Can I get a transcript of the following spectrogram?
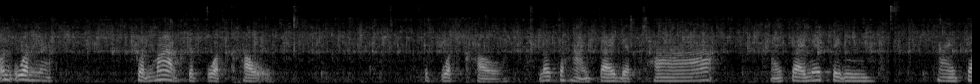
อ้วนๆเนี่ย ส่วนมากจะปวดเขา่าจะปวดเขา่าแล้วจะหายใจแบบช้า หายใจไม่เต็ม หายใจ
